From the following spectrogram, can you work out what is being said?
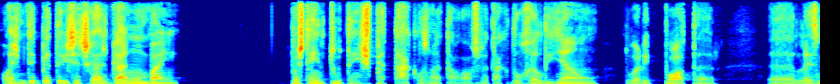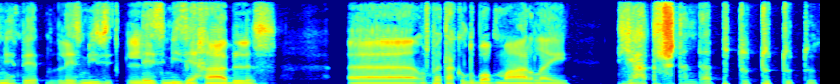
ao mesmo tempo é triste, estes gajos ganham bem, depois têm tudo, têm espetáculos, não é? Tal, o espetáculo do Rei Leão, do Harry Potter, uh, Les, Les, Mis Les Miserables, uh, um espetáculo do Bob Marley, teatro, stand-up, tudo, tudo, tudo, tudo.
